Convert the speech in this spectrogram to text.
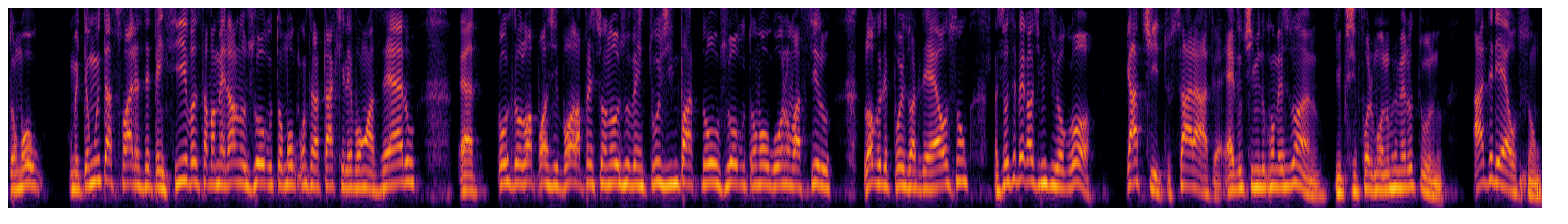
tomou. Cometeu muitas falhas defensivas, estava melhor no jogo, tomou o contra-ataque, levou 1 a 0 é, controlou a posse de bola, pressionou o Juventude, empatou o jogo, tomou o gol no vacilo logo depois do Adrielson. Mas se você pegar o time que jogou, Gatito, Saravia, é do time do começo do ano, que se formou no primeiro turno. Adrielson.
